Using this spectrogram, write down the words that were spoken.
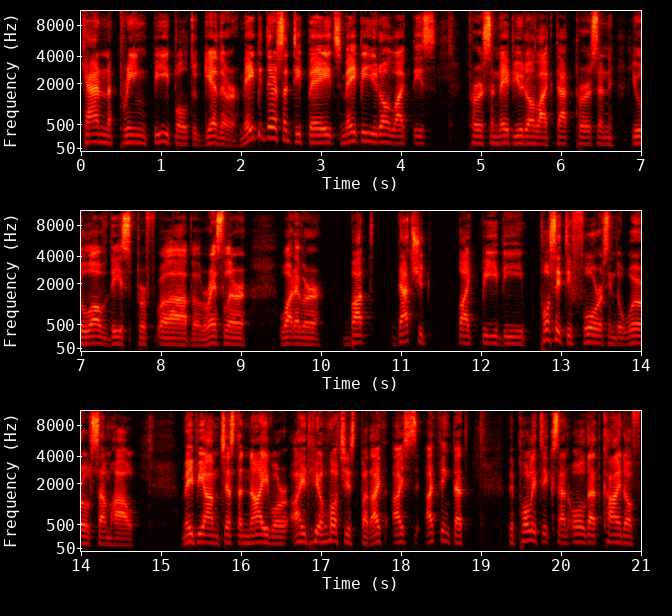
can bring people together. Maybe there's a debate maybe you don't like this person. Maybe you don't like that person. You love this perf- uh, wrestler whatever. But that should like be the positive force in the world somehow. Maybe i'm just a naive or ideologist but i i, I think that the politics and all that kind of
